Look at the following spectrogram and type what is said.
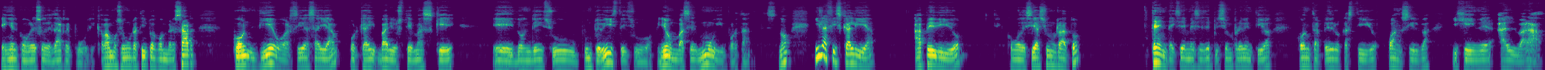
en el Congreso de la República. Vamos en un ratito a conversar con Diego García Sayán, porque hay varios temas que eh, donde su punto de vista y su opinión va a ser muy importantes, ¿no? Y la Fiscalía ha pedido, como decía hace un rato, 36 meses de prisión preventiva contra Pedro Castillo, Juan Silva y Heiner Alvarado,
